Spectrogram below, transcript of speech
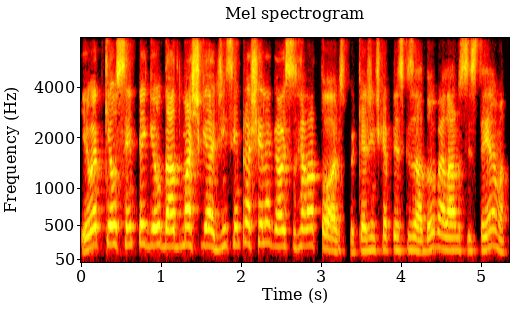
Eu é porque eu sempre peguei o dado mastigadinho, sempre achei legal esses relatórios, porque a gente que é pesquisador vai lá no sistema,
